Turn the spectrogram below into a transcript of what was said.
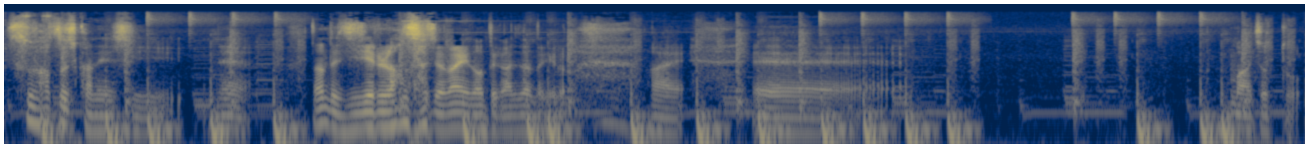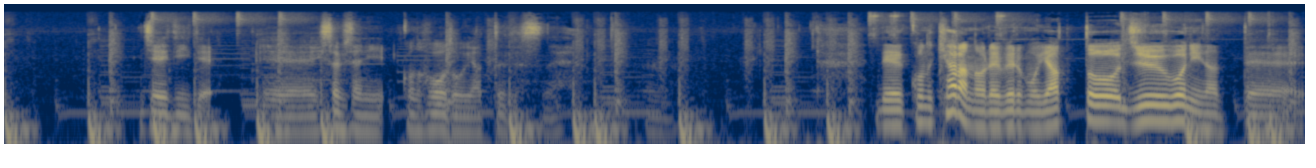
数発しかねえし、ね。なんで GL ランサーじゃないのって感じなんだけど。はい。えー、まあちょっと、JD で、えー、久々にこのフォードをやってですね。うん、で、このキャラのレベルもやっと15になって、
